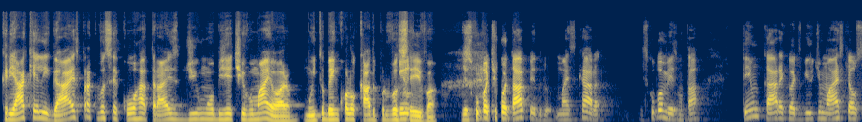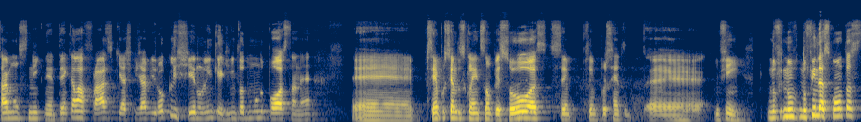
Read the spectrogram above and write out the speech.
criar aquele gás para que você corra atrás de um objetivo maior. Muito bem colocado por você, Ivan. Desculpa te cortar, Pedro, mas cara, desculpa mesmo, tá? Tem um cara que eu admiro demais, que é o Simon Sinek, né? Tem aquela frase que acho que já virou clichê no LinkedIn, todo mundo posta, né? É, 100% dos clientes são pessoas, 100%, 100% é, enfim, no, no, no, fim das contas,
